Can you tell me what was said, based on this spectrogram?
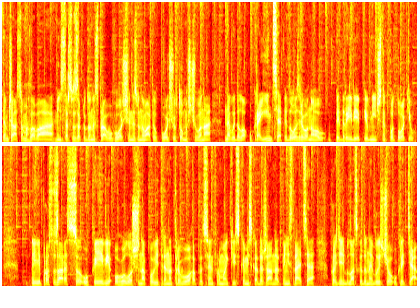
Тим часом глава міністерства закордонних справ Угорщини звинуватив Польщу в тому, що вона не видала українця підозрюваного у підриві північних потоків. І просто зараз у Києві оголошена повітряна тривога. Про це інформує Київська міська державна адміністрація. Пройдіть, будь ласка, до найближчого укриття.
